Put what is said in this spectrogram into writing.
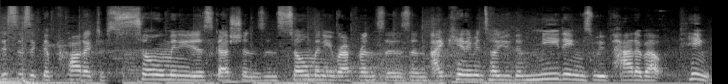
This is like the product of so many discussions and so many references, and I can't even tell you the meetings we've had about pink.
